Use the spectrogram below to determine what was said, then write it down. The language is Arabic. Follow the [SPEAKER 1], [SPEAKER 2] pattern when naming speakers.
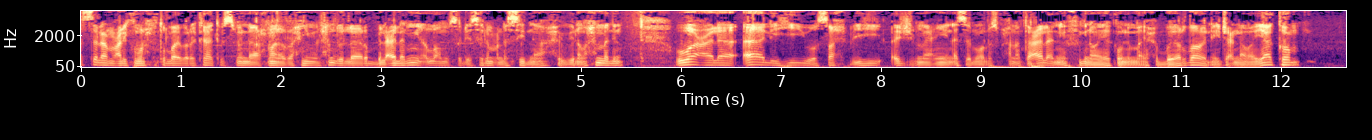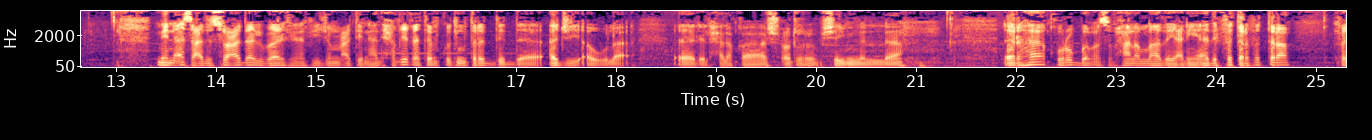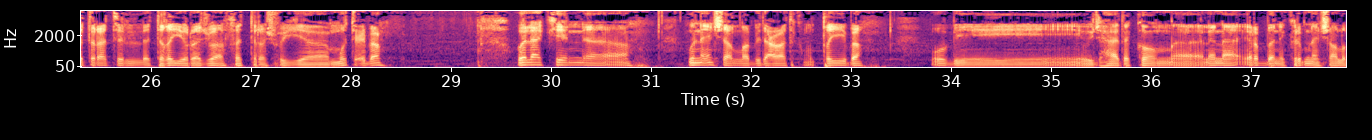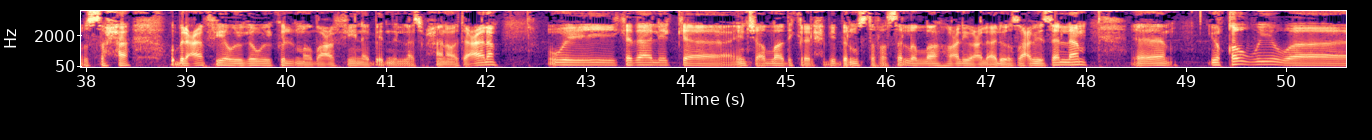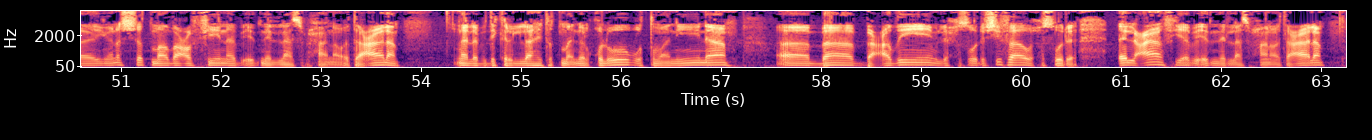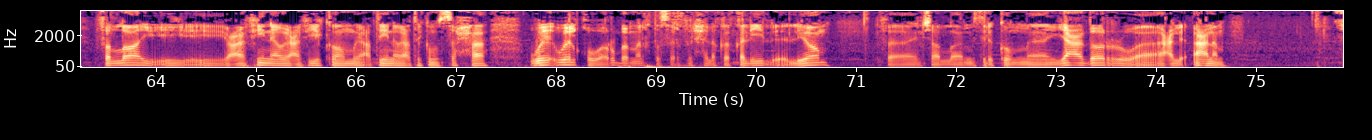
[SPEAKER 1] السلام عليكم ورحمة الله وبركاته. بسم الله الرحمن الرحيم. الحمد لله رب العالمين. اللهم صل وسلم على سيدنا حبيبنا محمد وعلى آله وصحبه أجمعين. أسأل الله سبحانه وتعالى أن يوفقنا وإياكم لما يحب ويرضى وأن يجعلنا وإياكم من أسعد السعداء. يبارك لنا في جمعتنا هذه حقيقة كنت متردد أجي أو لا. للحلقة أشعر بشيء من الإرهاق. وربما سبحان الله هذا يعني هذه الفترة فترة فترة التغير الأجواء فترة شوية متعبة. ولكن آه، قلنا إن شاء الله بدعواتكم الطيبة وبوجهاتكم آه، لنا يا رب أن يكرمنا إن شاء الله بالصحة وبالعافية ويقوي كل ما ضعف فينا بإذن الله سبحانه وتعالى. وكذلك آه، إن شاء الله ذكر الحبيب المصطفى صلى الله عليه وعلى آله وصحبه وسلم يقوي وينشط ما ضعف فينا بإذن الله سبحانه وتعالى. ألا بذكر الله تطمئن القلوب والطمأنينة باب عظيم لحصول الشفاء وحصول العافية بإذن الله سبحانه وتعالى. فالله يعافينا ويعافيكم ويعطينا ويعطيكم الصحة والقوة. ربما نختصر في الحلقة قليل اليوم فإن شاء الله مثلكم يعذر وأعلم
